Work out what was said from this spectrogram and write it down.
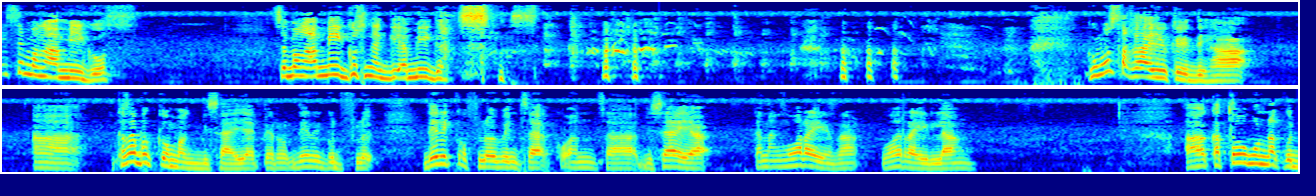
Ay sa mga amigos. Sa mga amigos nga giamigas. Kumusta kayo kayo diha? Ah, kasabot ko magbisaya pero very good flu very ko fluent sa kuan sa Bisaya kanang waray ra, waray lang. Ah, katungo na ko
